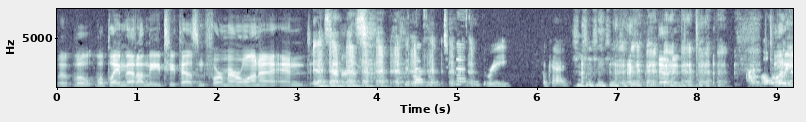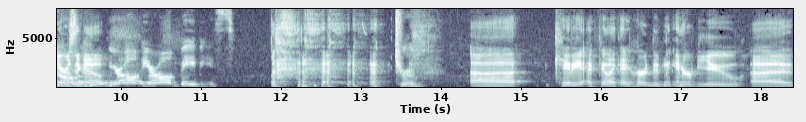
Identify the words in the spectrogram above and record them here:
We'll, we'll, we'll blame that on the 2004 marijuana and et cetera. 2000, 2003. Okay, Noted. I'm older 20 than years all of ago. you. You're all you're all babies. True. Uh, Katy, I feel like I heard in an interview. Uh,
